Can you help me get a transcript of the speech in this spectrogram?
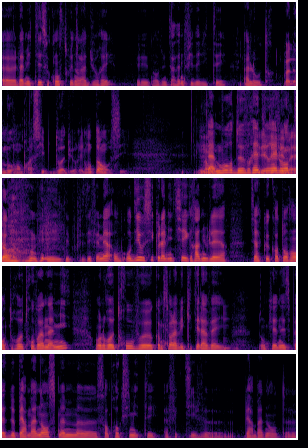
euh, l'amitié se construit dans la durée et dans une certaine fidélité à l'autre. Bah, L'amour, en principe, doit durer longtemps aussi. L'amour devrait Il durer longtemps, mais il est plus éphémère. On, on dit aussi que l'amitié est granulaire, c'est-à-dire que quand on retrouve un ami, on le retrouve euh, comme si on l'avait quitté la veille. Mm. Donc il y a une espèce de permanence, même euh, sans proximité affective euh, permanente. euh.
